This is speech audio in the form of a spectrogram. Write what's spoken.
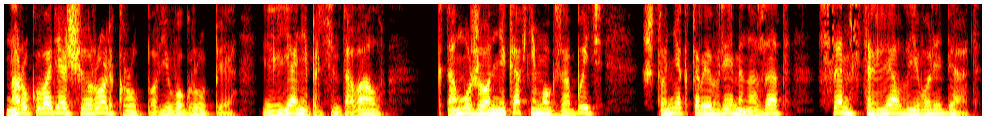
на руководящую роль Круппа в его группе Илья не претендовал, к тому же он никак не мог забыть, что некоторое время назад Сэм стрелял в его ребят.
